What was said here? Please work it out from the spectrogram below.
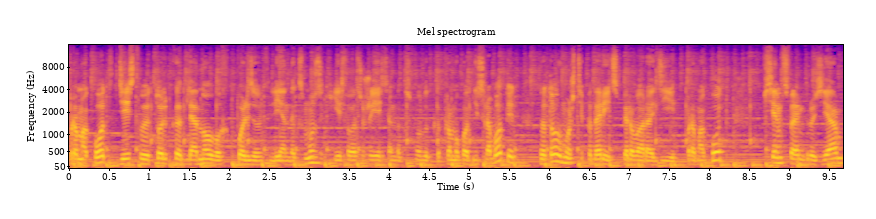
Промокод действует только для новых пользователей Яндекс Музыки. Если у вас уже есть Яндекс Музыка, промокод не сработает, зато вы можете подарить сперва ради промокод всем своим друзьям,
